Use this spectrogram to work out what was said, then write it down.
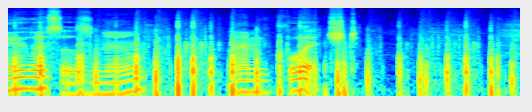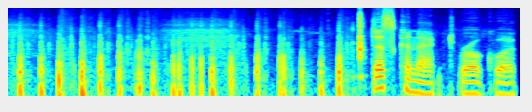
Okay, this is new. I'm glitched. Disconnect real quick.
